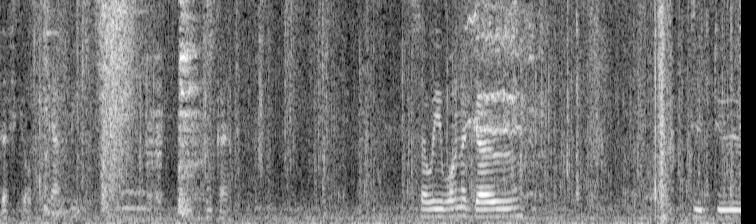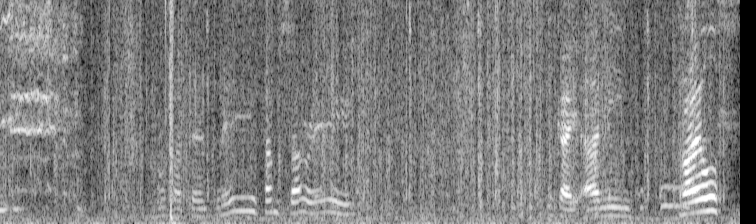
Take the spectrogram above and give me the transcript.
difficult it can be. okay. So we wanna go to do. Oh button please. I'm sorry. Okay I mean trials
